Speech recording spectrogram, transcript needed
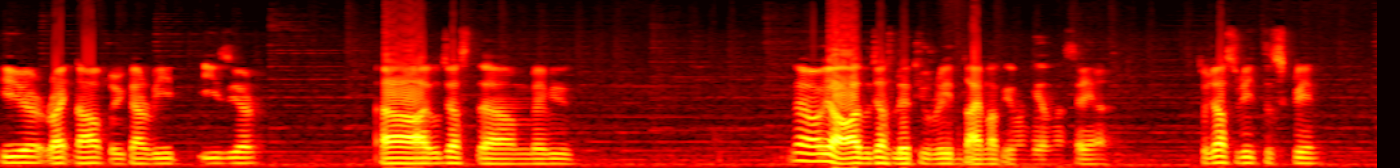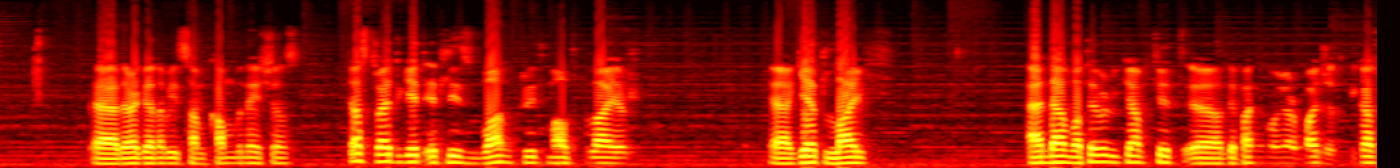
here right now so you can read easier. Uh, I will just um, maybe... No, yeah, I will just let you read I'm not even gonna say anything. So just read the screen uh, there are gonna be some combinations just try to get at least one crit multiplier uh, get life and then whatever you can fit uh, depending on your budget because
